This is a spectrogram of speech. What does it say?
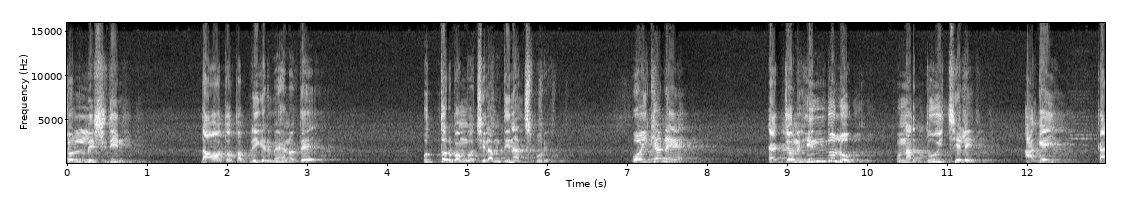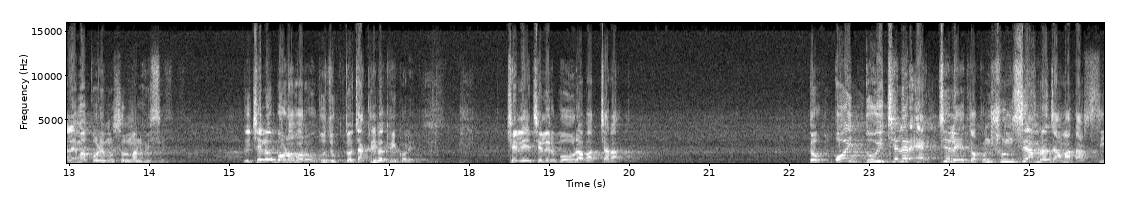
চল্লিশ দিন দাওয়াত তবলিগের মেহনতে উত্তরবঙ্গ ছিলাম দিনাজপুরে। ওইখানে একজন হিন্দু লোক, ওনার দুই ছেলে আগেই কালেমা পড়ে মুসলমান হয়েছে দুই ছেলেও বড় বড়, উপযুক্ত, চাকরি বাকরি করে। ছেলে, ছেলের বউরা, বাচ্চারা। তো ওই দুই ছেলের এক ছেলে যখন শুনছে আমরা জামাত আসছি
